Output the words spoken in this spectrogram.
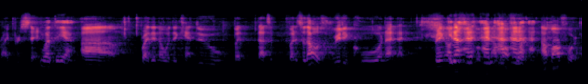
right per se. What the, yeah. Um, right, they know what they can do, but that's but so that was really cool, and I, I bring on You know, the and- I'm, and- all and for it. I'm all for it.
